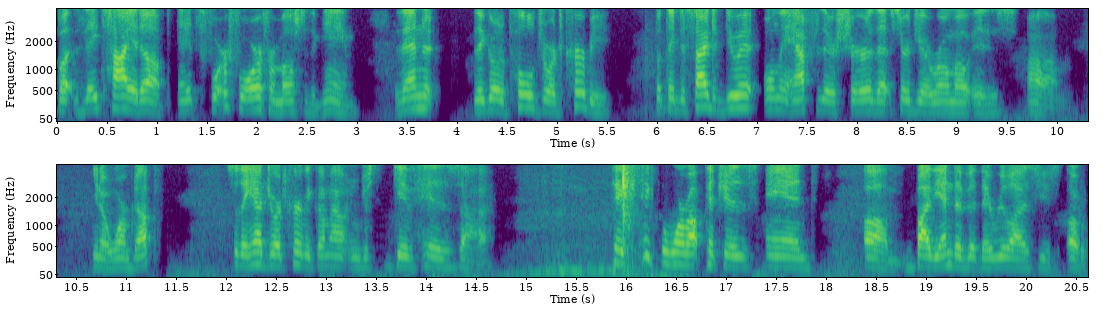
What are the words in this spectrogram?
But they tie it up, and it's 4 4 for most of the game. Then they go to pull George Kirby, but they decide to do it only after they're sure that Sergio Romo is, um, you know, warmed up. So they had George Kirby come out and just give his uh, take take the warm up pitches, and um, by the end of it, they realize he's oh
